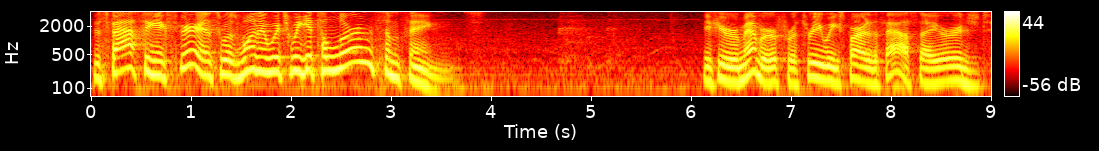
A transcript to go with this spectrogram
This fasting experience was one in which we get to learn some things. If you remember, for three weeks prior to the fast, I urged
